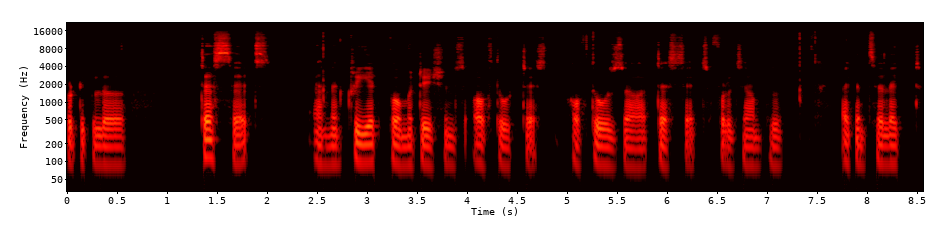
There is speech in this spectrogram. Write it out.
particular test sets and then create permutations of those test of those uh, test sets for example I can select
